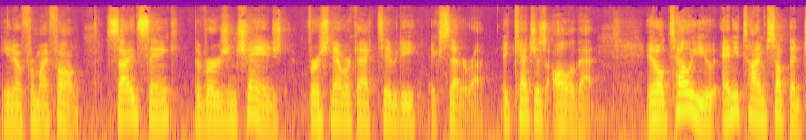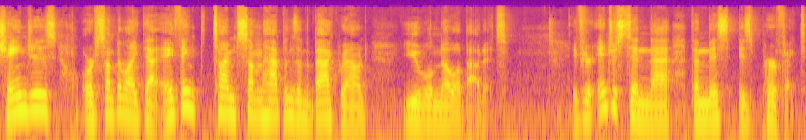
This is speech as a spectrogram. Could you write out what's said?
you know, for my phone. Side sync, the version changed, first network activity, etc. It catches all of that. It'll tell you anytime something changes or something like that. Anytime something happens in the background, you will know about it. If you're interested in that, then this is perfect.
